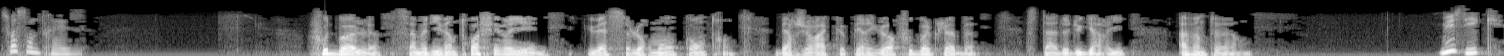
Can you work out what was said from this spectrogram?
73. Football, samedi 23 février, US Lormont contre Bergerac Périgord Football Club, stade du Gary, à 20h. Musique,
